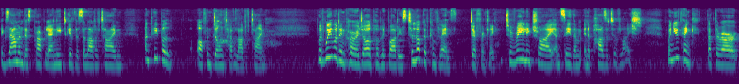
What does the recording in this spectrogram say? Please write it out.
examine this properly, I need to give this a lot of time," and people often don't have a lot of time. But we would encourage all public bodies to look at complaints differently, to really try and see them in a positive light. When you think that there are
